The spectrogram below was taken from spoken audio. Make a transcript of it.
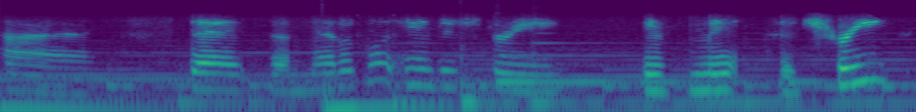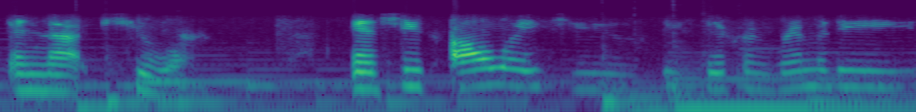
time that the medical industry is meant to treat and not cure. And she's always used these different remedies,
